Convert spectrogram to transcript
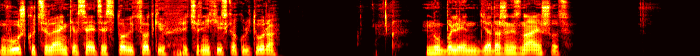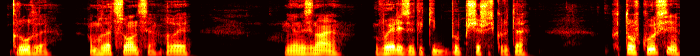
Вушко ціленьке, все це 100% черніхівська культура. Ну, блін, я навіть не знаю, що це. Кругле, омглет сонця, але ну, я не знаю. Вирізи такі взагалі щось круте. Хто в курсі,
